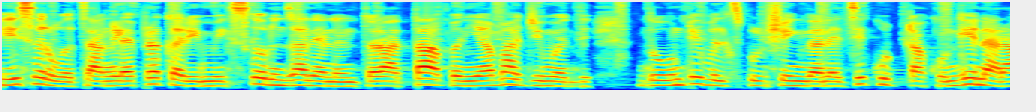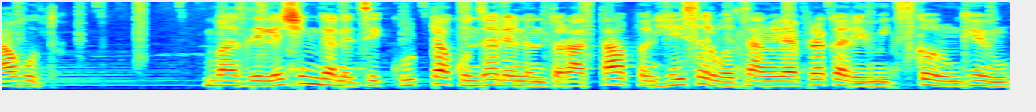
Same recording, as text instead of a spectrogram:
हे सर्व चांगल्या प्रकारे मिक्स करून झाल्यानंतर आता आपण या भाजीमध्ये दोन टेबलस्पून शेंगदाण्याचे कूट टाकून घेणार आहोत. भाजलेल्या शेंगदाण्याचे कूट टाकून झाल्यानंतर आता आपण हे सर्व चांगल्या प्रकारे मिक्स करून घेऊ.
